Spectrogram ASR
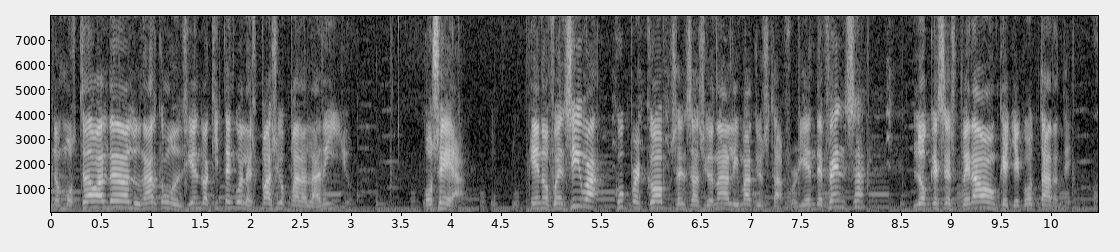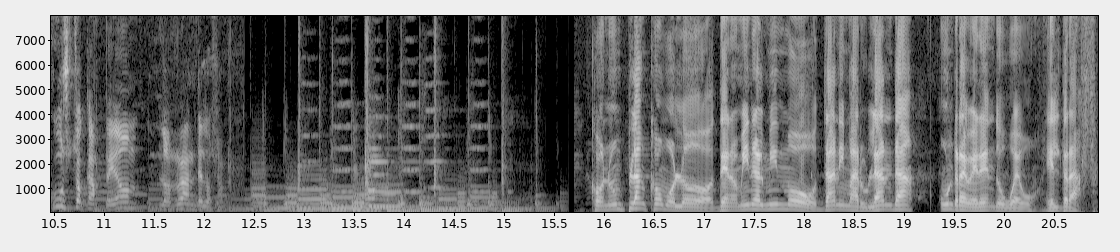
nos mostraba al dedo lunar como diciendo aquí tengo el espacio para el anillo. O sea, en ofensiva, Cooper Cup sensacional y Matthew Stafford. Y en defensa, lo que se esperaba aunque llegó tarde. Justo campeón, los Rams de los Rams. Con un plan como lo denomina el mismo Dani Marulanda, un reverendo huevo, el draft.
